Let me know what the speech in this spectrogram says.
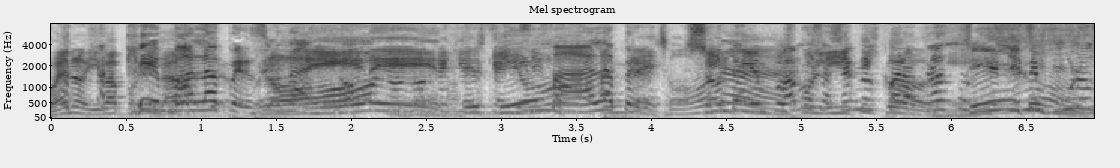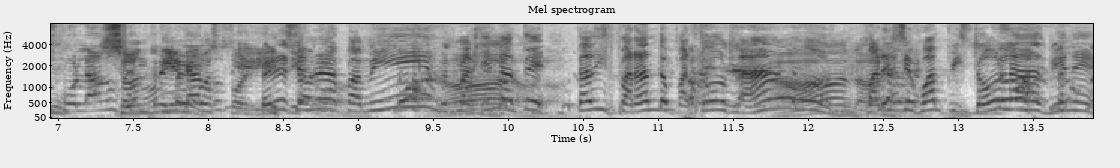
Bueno, iba por ¡Qué mala persona no, No, no, eres! ¿qué quieres que ¡Qué yo? mala André, persona! Son tiempos Vamos a hacernos políticos. para atrás porque sí, puros sí. volados. Son tiempos políticos. Pero eso no era para mí, pues no, imagínate, no. está disparando para todos lados. No, no, Parece. Juan Pistolas, viene.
